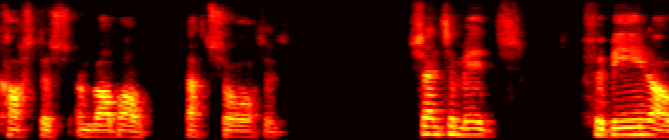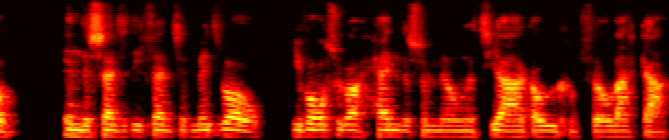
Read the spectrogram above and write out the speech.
Kostas and Robbo, that's sorted. Centre mids, Fabinho in the centre defensive mid role. You've also got Henderson, Milner, Thiago who can fill that gap.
